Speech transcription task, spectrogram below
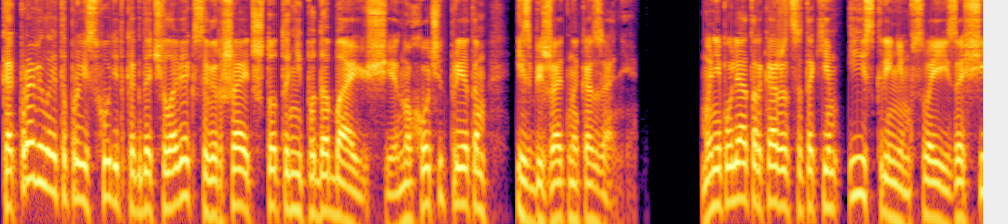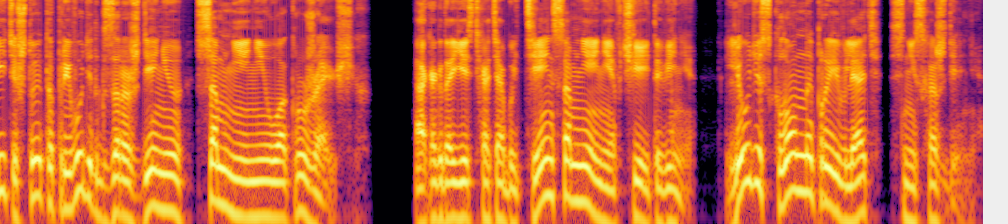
Как правило, это происходит, когда человек совершает что-то неподобающее, но хочет при этом избежать наказания. Манипулятор кажется таким искренним в своей защите, что это приводит к зарождению сомнений у окружающих. А когда есть хотя бы тень сомнения в чьей-то вине, люди склонны проявлять снисхождение.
